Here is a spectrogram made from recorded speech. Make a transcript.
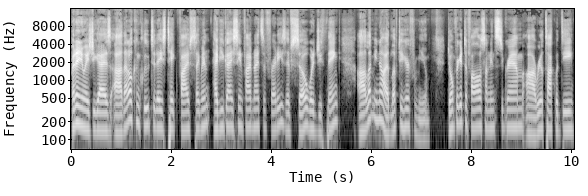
But, anyways, you guys, uh, that'll conclude today's Take Five segment. Have you guys seen Five Nights at Freddy's? If so, what did you think? Uh, let me know. I'd love to hear from you. Don't forget to follow us on Instagram, uh, Reel Talk with D.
